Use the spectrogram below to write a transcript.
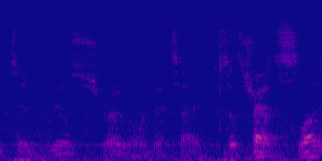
it's a real struggle on that side. So let's try out Slug.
